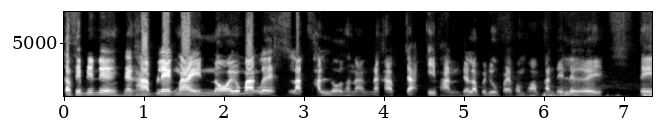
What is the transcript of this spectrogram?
กระซิบนิดนึงนะครับ เลขไม่น้อยมากเลยลักพันโลเท่านั้นนะครับจะกี่พันเดี๋ยวเราไปดูไปพร้อม ๆ กันได้เลย นี่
